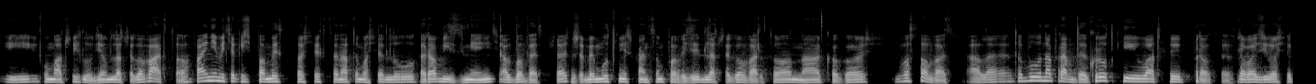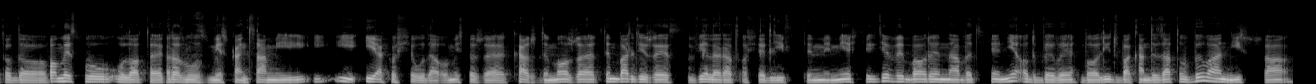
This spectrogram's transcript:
i tłumaczyć ludziom, dlaczego warto. Fajnie mieć jakiś pomysł, co się chce na tym osiedlu robić, zmienić albo wesprzeć, żeby móc mieszkańcom powiedzieć, dlaczego warto na kogoś głosować. Ale to był naprawdę krótki łatwy proces. Prowadziło się to do pomysłu, ulotek, rozmów z mieszkańcami i, i, i jakoś się udało. Myślę, że każdy może, tym bardziej, że jest wiele rad osiedli w tym mieście, gdzie wybory nawet się nie odbyły, bo liczba kandydatów była niższa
